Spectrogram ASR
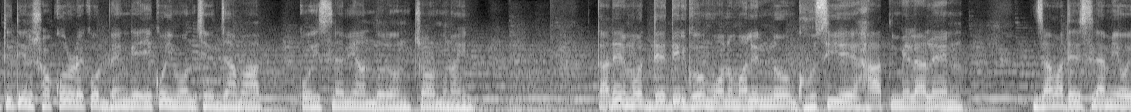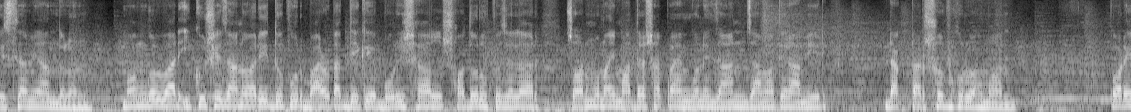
অতীতের সকল রেকর্ড ভেঙে একই মঞ্চে জামাত ও ইসলামী আন্দোলন চরমনাই। তাদের মধ্যে দীর্ঘ মনোমালিন্য ঘুষিয়ে হাত মেলালেন জামাতে ইসলামী ও ইসলামী আন্দোলন। মঙ্গলবার একুশে জানুয়ারি দুপুর বারোটার দিকে বরিশাল সদর উপজেলার চরমনাই মাদ্রাসা প্রাঙ্গণে যান জামাতের আমির ডাক্তার শফিকুর রহমান। পরে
